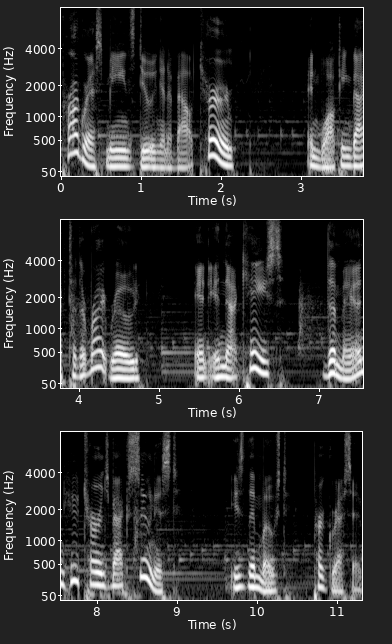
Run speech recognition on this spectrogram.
progress means doing an about turn and walking back to the right road, and in that case, the man who turns back soonest is the most progressive.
